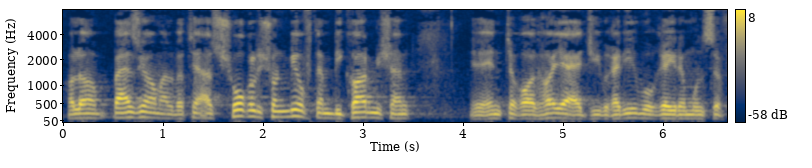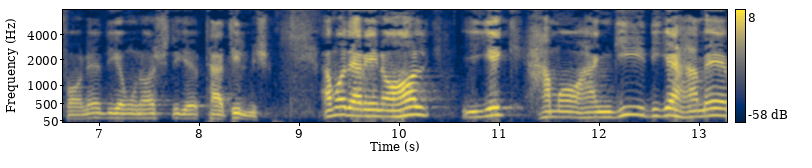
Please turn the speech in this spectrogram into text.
حالا بعضی هم البته از شغلشون میفتن بیکار میشن انتقادهای عجیب غریب و غیر منصفانه دیگه اوناش دیگه تعطیل میشه. اما در این حال یک هماهنگی دیگه همه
